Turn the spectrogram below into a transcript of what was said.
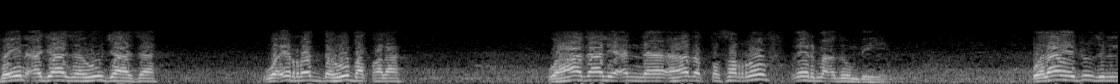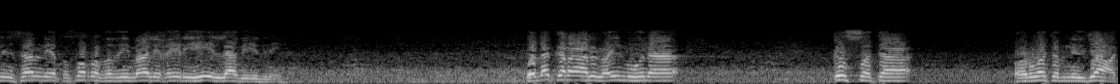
فإن أجازه جازه وإن رده بطل وهذا لأن هذا التصرف غير مأذون به. ولا يجوز للإنسان أن يتصرف في مال غيره إلا بإذنه. وذكر أهل العلم هنا قصة عروة بن الجعد.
